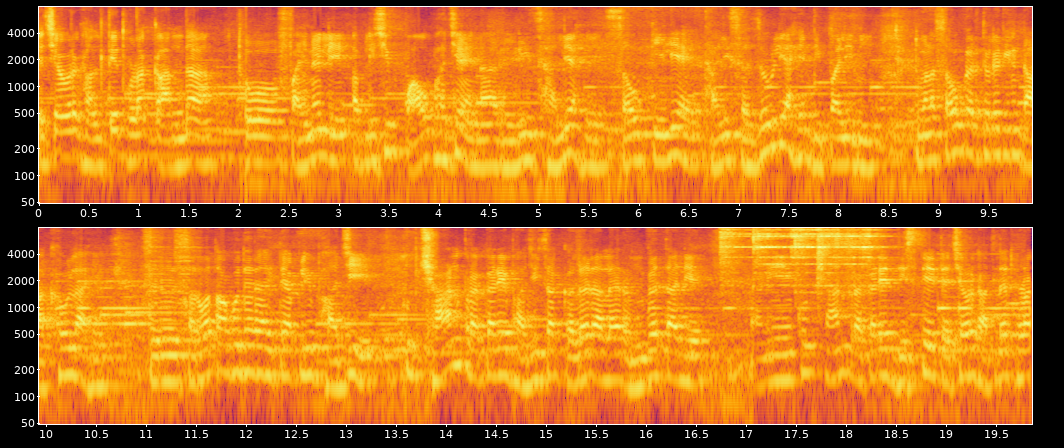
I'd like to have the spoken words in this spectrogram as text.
त्याच्यावर घालते थोडा कांदा. तो फायनली आपली जी पावभाजी आहे ना रेडी झाली आहे सव केली आहे थाळी सजवली आहे दीपालीनी. तुम्हाला सव करतोय तिने दाखवलं आहे. तर सर्वात अगोदर आहे ते आपली भाजी. खूप छान प्रकारे भाजीचा कलर आला आहे रंगत आली आहे. आणि खूप छान प्रकारे दिसते त्याच्यावर घातला आहे थोडा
